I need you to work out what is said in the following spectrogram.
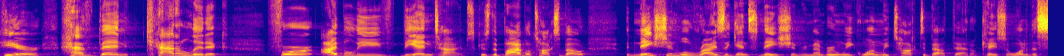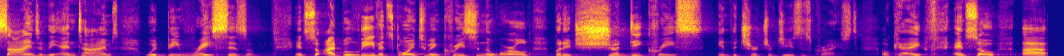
here have been catalytic for, I believe, the end times. Because the Bible talks about nation will rise against nation. Remember in week one, we talked about that, okay? So, one of the signs of the end times would be racism. And so, I believe it's going to increase in the world, but it should decrease in the church of Jesus Christ okay? And so, uh,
